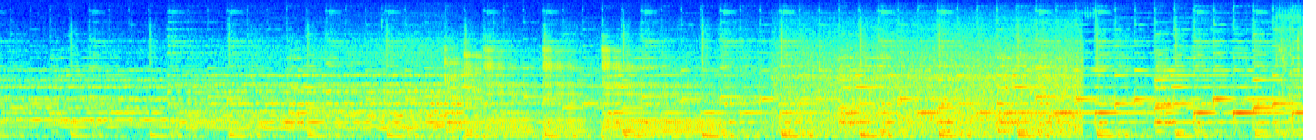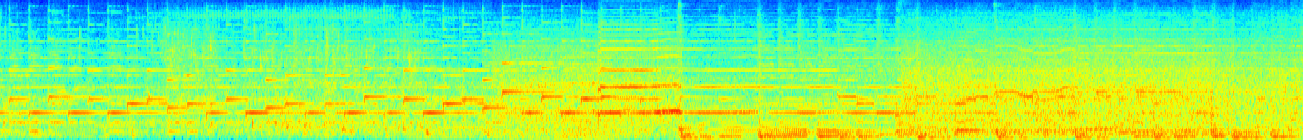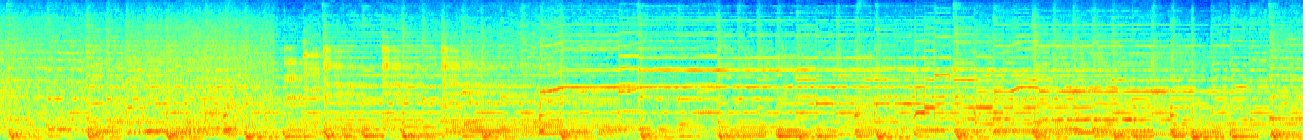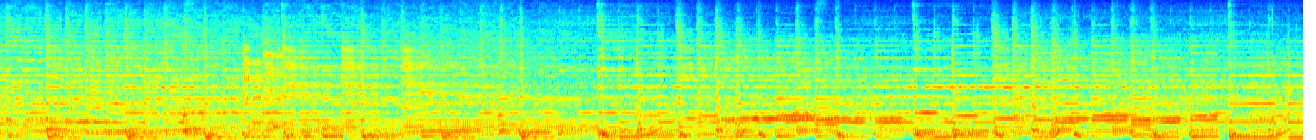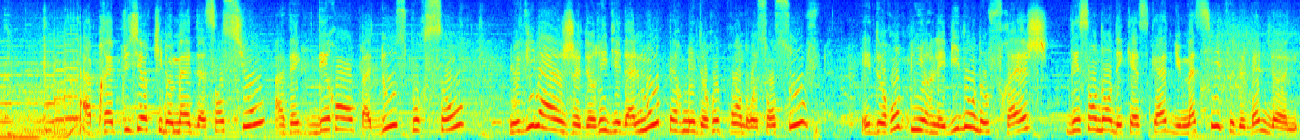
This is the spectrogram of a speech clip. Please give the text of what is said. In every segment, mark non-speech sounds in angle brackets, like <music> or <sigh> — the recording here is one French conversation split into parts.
Après plusieurs kilomètres d'ascension, avec des rampes à 12%, le village de Rivier d'Almont permet de reprendre son souffle et de remplir les bidons d'eau fraîche descendant des cascades du massif de Bellone.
